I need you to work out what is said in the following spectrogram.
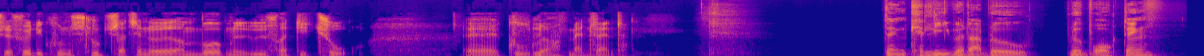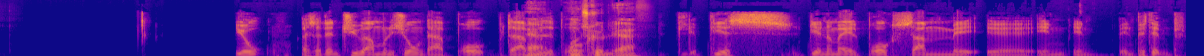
selvfølgelig kunnet slutte sig til noget om våbnet ud fra de to øh, kugler, man fandt. Den kaliber, der blev, blev brugt, ikke? Jo, altså den type ammunition, der er, brug, der er Ja, blevet brugt, undskyld, ja. bliver, bliver normalt brugt sammen med øh, en, en, en bestemt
